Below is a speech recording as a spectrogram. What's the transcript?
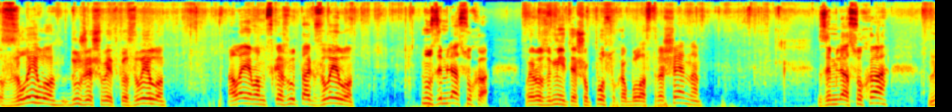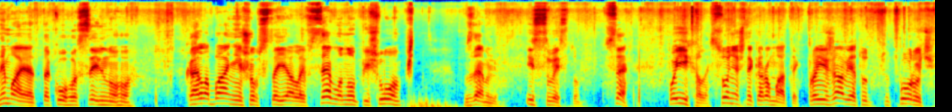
Злило, дуже швидко злило. Але я вам скажу так, злило. Ну, земля суха. Ви розумієте, що посуха була страшенна. Земля суха, немає такого сильного калабані, щоб стояли. Все воно пішло в землю із свистом. Все. Поїхали. Соняшник ароматик. Проїжджав я тут поруч,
